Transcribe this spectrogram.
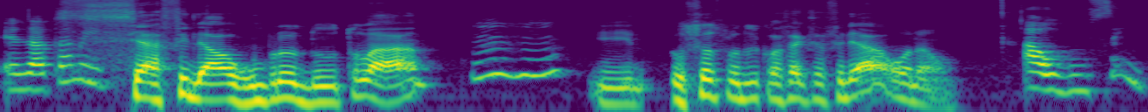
Exatamente. se afiliar a algum produto lá. Uhum. E os seus produtos conseguem se afiliar ou não? Alguns sim.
